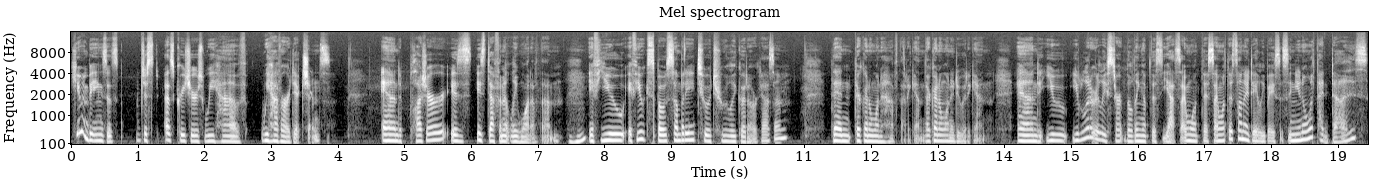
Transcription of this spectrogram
human beings as just as creatures we have we have our addictions. And pleasure is is definitely one of them. If you if you expose somebody to a truly good orgasm then they're going to want to have that again. They're going to want to do it again. And you you literally start building up this yes i want this. I want this on a daily basis. And you know what that does?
